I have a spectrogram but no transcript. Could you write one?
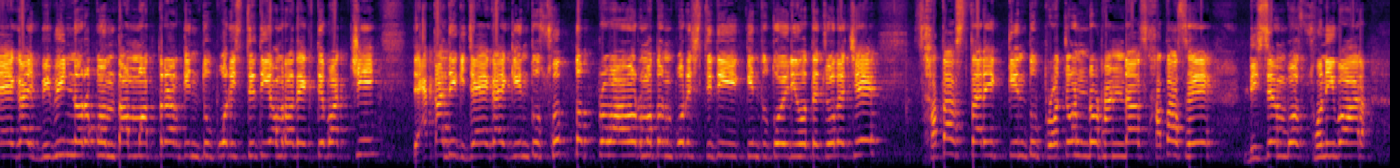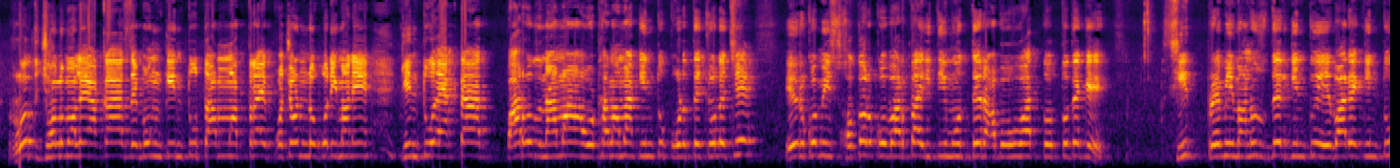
জায়গায় বিভিন্ন রকম তাপমাত্রার কিন্তু পরিস্থিতি আমরা দেখতে পাচ্ছি। একাধিক জায়গায় কিন্তু সত্য প্রবাহর মতন পরিস্থিতি কিন্তু তৈরি হতে চলেছে। সাতাশ তারিখ কিন্তু প্রচণ্ড ঠান্ডা। সাতাশে ডিসেম্বর শনিবার রোদ ঝলমলে আকাশ এবং কিন্তু তাপমাত্রায় প্রচণ্ড পরিমাণে কিন্তু একটা পারদ নামা ওঠানামা কিন্তু করতে চলেছে। এরকমই সতর্কবার্তা ইতিমধ্যে আবহাওয়ার তথ্য থেকে। শীতপ্রেমী মানুষদের কিন্তু এবারে কিন্তু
